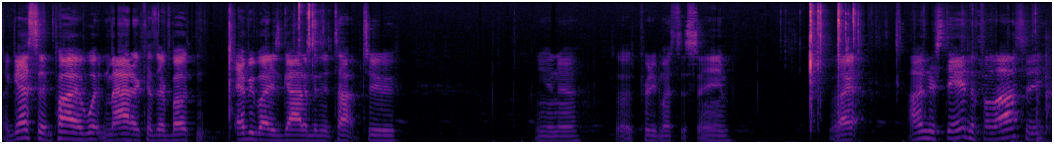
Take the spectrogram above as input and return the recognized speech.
I guess it probably wouldn't matter because they're both, everybody's got them in the top two. You know, so it's pretty much the same. But I, I understand the philosophy.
